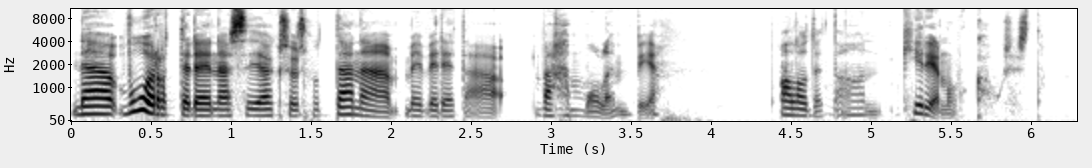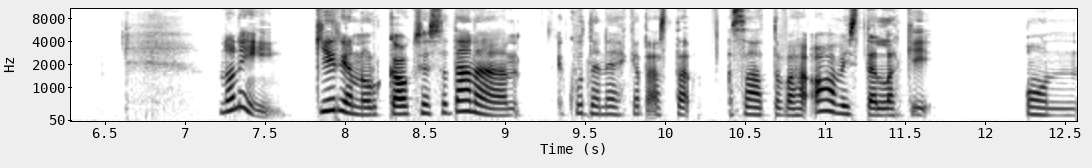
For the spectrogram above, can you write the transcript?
Nämä vuorottelee näissä jaksoissa, mutta tänään me vedetään vähän molempia. Aloitetaan kirjanurkkauksesta. No niin, kirjanurkkauksessa tänään, kuten ehkä tästä saattoi vähän aavistellakin, on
